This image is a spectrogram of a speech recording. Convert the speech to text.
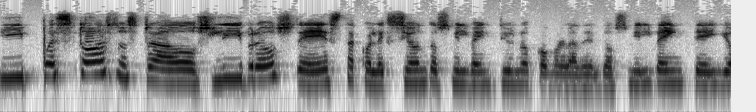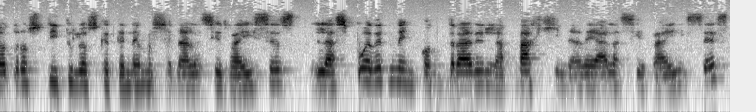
Y pues todos nuestros libros de esta colección 2021, como la del 2020 y otros títulos que tenemos en Alas y Raíces, las pueden encontrar en la página de Alas y Raíces,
